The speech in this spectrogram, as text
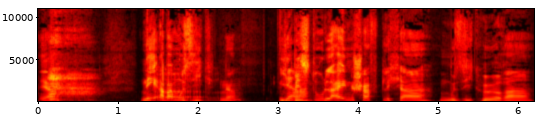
Ja. Nee, aber Musik, ne? Ja. Bist du leidenschaftlicher Musikhörer,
